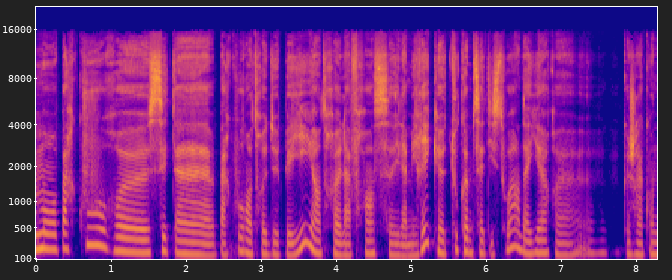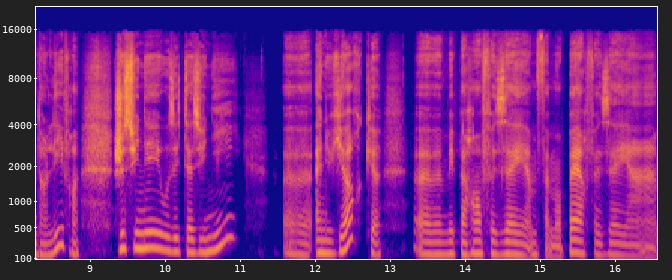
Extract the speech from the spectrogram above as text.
Mon parcours, euh, c'est un parcours entre deux pays, entre la France et l'Amérique, tout comme cette histoire d'ailleurs euh, que je raconte dans le livre. Je suis née aux États-Unis, euh, à New York. mes parents faisaient, enfin mon père faisait un,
